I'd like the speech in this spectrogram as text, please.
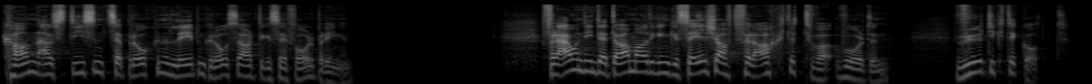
kann aus diesem zerbrochenen Leben Großartiges hervorbringen. Frauen, die in der damaligen Gesellschaft verachtet wurden, würdigte Gott.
